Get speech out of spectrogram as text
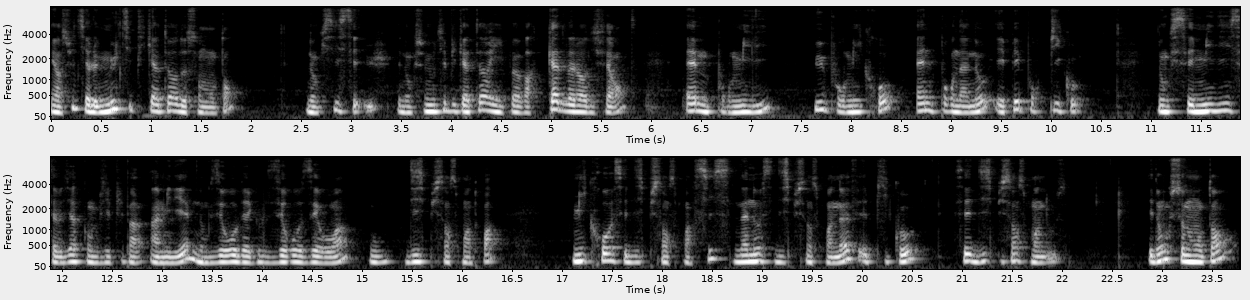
et ensuite il y a le multiplicateur de son montant, donc ici c'est U. Et donc ce multiplicateur, il peut avoir quatre valeurs différentes, M pour milli, U pour micro, N pour nano et P pour pico. Donc c'est milli, ça veut dire qu'on multiplie par 1 millième, donc 0,001 ou 10 puissance moins 3. Micro, c'est 10 puissance moins 6, nano, c'est 10 puissance moins 9, et pico, c'est 10 puissance moins 12. Et donc ce montant,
